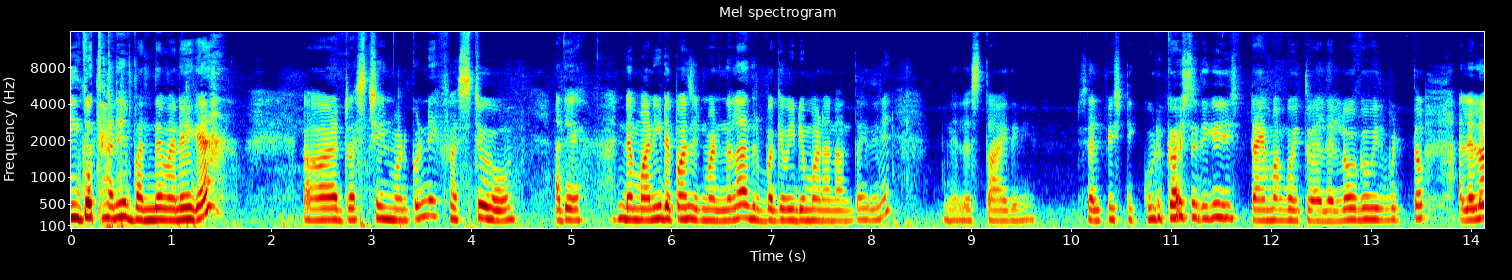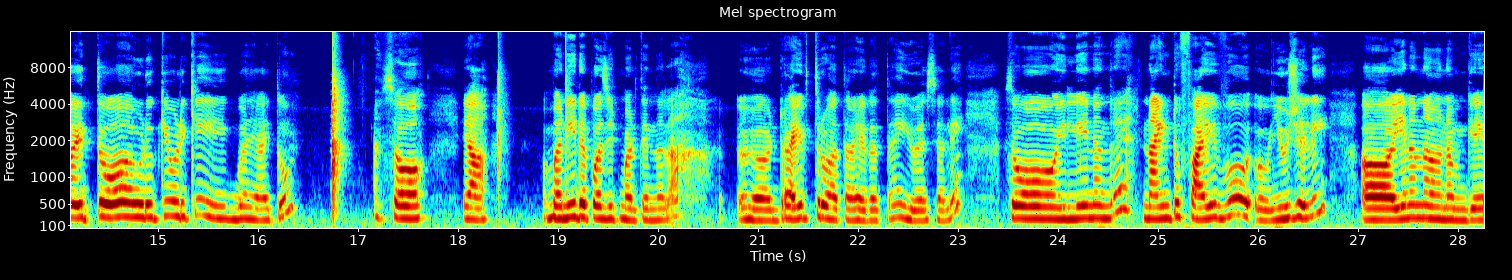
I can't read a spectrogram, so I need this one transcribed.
ಈಗ ತಾನೇ ಬಂದೆ ಮನೆಗೆ. ಡ್ರೆಸ್ ಚೇಂಜ್ ಮಾಡ್ಕೊಂಡು ಫಸ್ಟು ಅದೇ ಮನಿ ಡೆಪಾಸಿಟ್ ಮಾಡಿದ್ನಲ್ಲ ಅದ್ರ ಬಗ್ಗೆ ವಿಡಿಯೋ ಮಾಡೋಣ ಅಂತ ಇದ್ದೀನಿ. ನೆಲೆಸ್ತಾ ಇದ್ದೀನಿ. ಸೆಲ್ಫಿ ಸ್ಟಿಕ್ ಹುಡ್ಕೋಷ್ಟೊತ್ತಿಗೆ ಇಷ್ಟು ಟೈಮ್ ಆಗೋಯ್ತು. ಅಲ್ಲೆಲ್ಲೋ ಹೋಗಿದ್ಬಿಟ್ಟು ಅಲ್ಲೆಲ್ಲೋ ಇತ್ತು. ಹುಡುಕಿ ಹುಡುಕಿ ಈಗ ಬನ್ನಿ, ಆಯಿತು. ಸೊ ಯಾ, ಮನಿ ಡೆಪಾಸಿಟ್ ಮಾಡ್ತೀನಲ್ಲ ಡ್ರೈವ್ ಥ್ರೂ ಆ ಥರ ಇರುತ್ತೆ ಯು ಎಸ್ ಅಲ್ಲಿ. ಸೊ ಇಲ್ಲಿ ಏನಂದರೆ ನೈನ್ ಟು ಫೈವ್ ಯೂಶ್ವಲಿ ಏನನ್ನ ನಮಗೆ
